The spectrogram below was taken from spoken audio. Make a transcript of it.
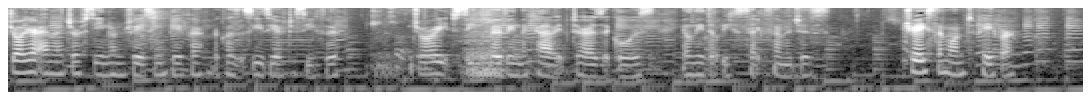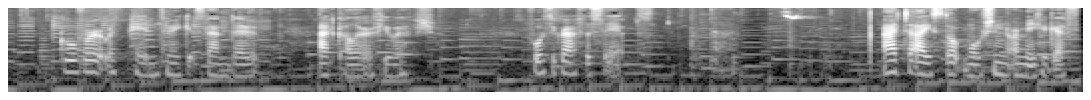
Draw your image or scene on tracing paper because it's easier to see through. Draw each scene moving the character as it goes. You'll need at least six images. Trace them onto paper. Go over it with pen to make it stand out. Add colour if you wish. Photograph the steps. Add to iStop motion or make a GIF.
